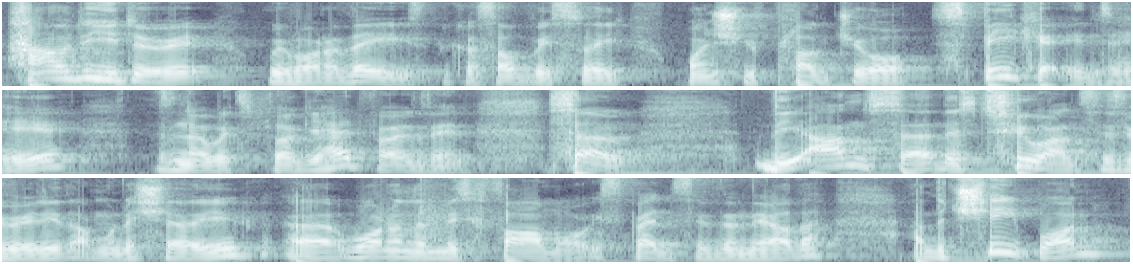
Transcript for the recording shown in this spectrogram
How do you do it with one of these? Because obviously once you've plugged your speaker into here, there's nowhere to plug your headphones in. So the answer, there's two answers really that I'm going to show you. Uh, one of them is far more expensive than the other. And the cheap one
